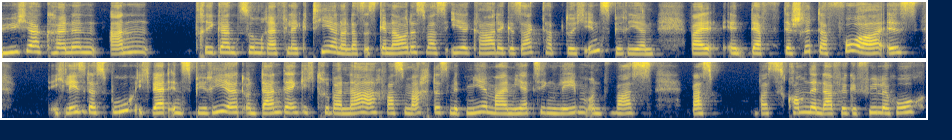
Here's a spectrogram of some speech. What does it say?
Bücher können antriggern zum Reflektieren. Und das ist genau das, was ihr gerade gesagt habt, durch Inspirieren. Weil äh, der, der Schritt davor ist, ich lese das Buch, ich werde inspiriert und dann denke ich drüber nach, was macht es mit mir, meinem jetzigen Leben und was, was was kommen denn da für Gefühle hoch?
